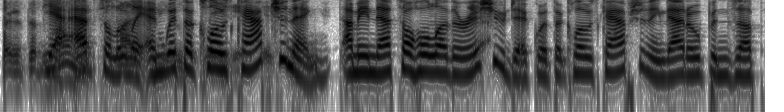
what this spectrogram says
But at the yeah, moment, absolutely. And with the closed captioning, I mean, that's a whole other yeah. issue, Dick. With the closed captioning, that opens up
